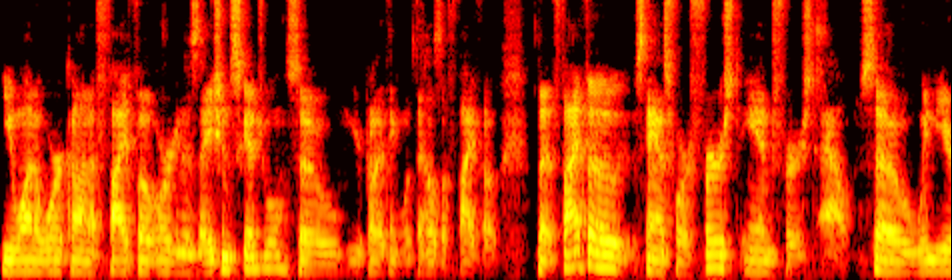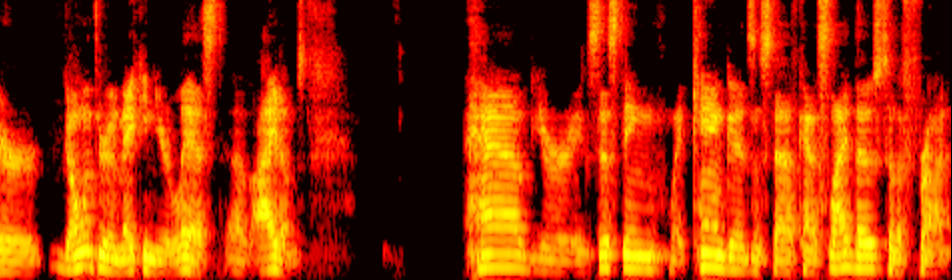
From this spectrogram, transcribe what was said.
you want to work on a FIFO organization schedule. So you're probably thinking, what the hell's a FIFO? But FIFO stands for first in, first out. So when you're going through and making your list of items, have your existing like canned goods and stuff kind of slide those to the front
